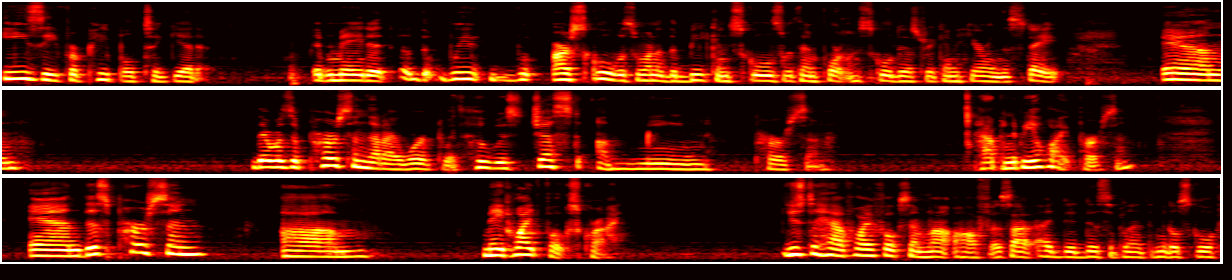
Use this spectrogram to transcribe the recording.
easy for people to get it. It made it we our school was one of the beacon schools within portland school district and here in the state. And there was a person that i worked with who was just a mean person. Happened to be a white person. And this person um, made white folks cry used to have white folks in my office I, I did discipline at the middle school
